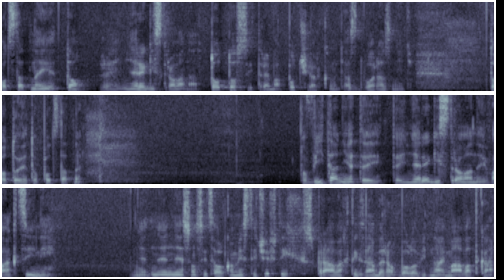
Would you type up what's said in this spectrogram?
Podstatné je to, že je neregistrovaná. Toto si treba počiarknúť a zdôrazniť. Toto je to podstatné to vítanie tej, tej neregistrovanej vakcíny, nie, nie, nie som si celkom istý, či v tých správach, tých záberoch bolo vidno aj mávatka,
